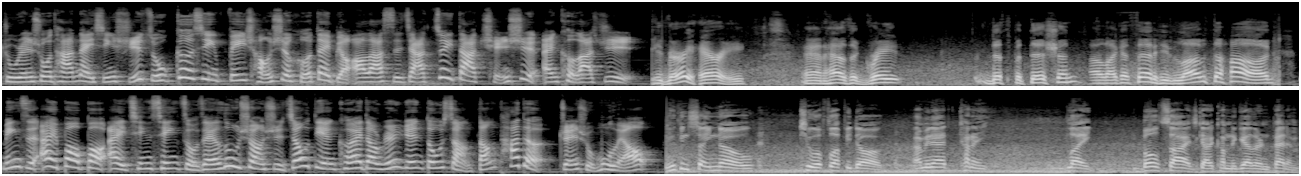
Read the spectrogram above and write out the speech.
主人说它耐心十足，个性非常适合代表阿拉斯加最大城市安克拉治。He's very hairy and has a great disposition. Like I said, he loves to hug. 明子爱抱抱，爱亲亲，走在路上是焦点，可爱到人人都想当他的专属幕僚。Who can say no to a fluffy dog? I mean, that kind of like both sides got to come together and pet him.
